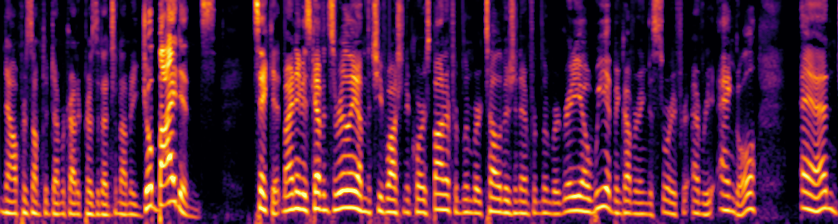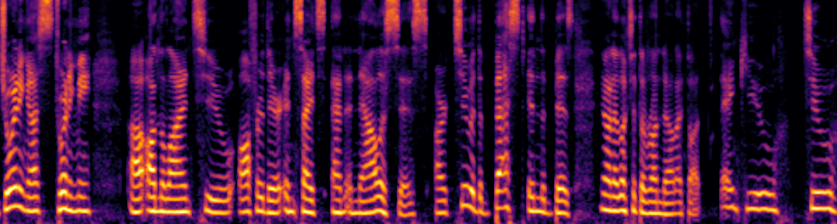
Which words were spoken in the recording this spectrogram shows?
now presumptive Democratic presidential nominee Joe Biden's ticket. My name is Kevin Cirilli. I'm the chief Washington correspondent for Bloomberg Television and for Bloomberg Radio. We have been covering the story for every angle. And joining us, joining me uh, on the line to offer their insights and analysis are two of the best in the biz. You know, and I looked at the rundown, I thought, thank you to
